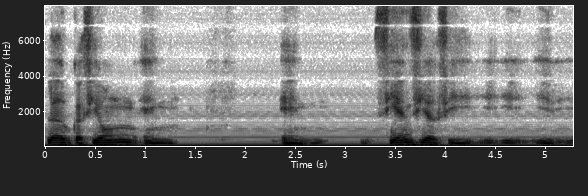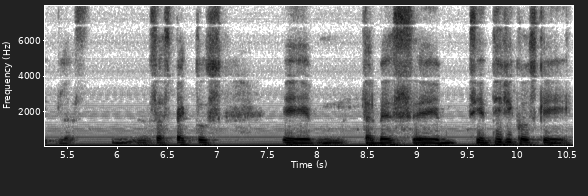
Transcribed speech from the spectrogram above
la educación en en ciencias y, los aspectos eh, tal vez eh, científicos que,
